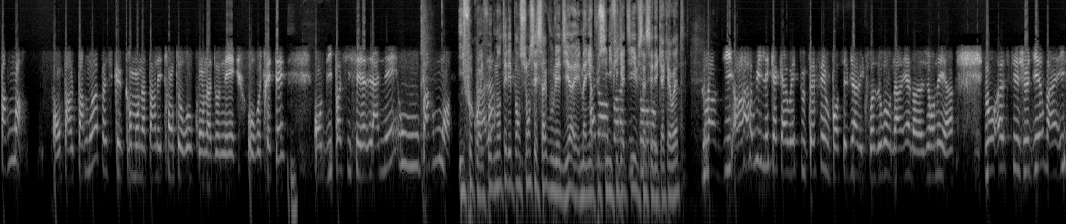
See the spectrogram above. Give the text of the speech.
par mois. On parle par mois parce que comme on a parlé 30 euros qu'on a donné aux retraités, on ne dit pas si c'est l'année ou par mois. Il faut quoi? Voilà. Il faut augmenter les pensions, c'est ça que vous voulez dire, et de manière ah plus non, significative, ça c'est des cacahuètes? Non, dit, ah oui, les cacahuètes, tout à fait. Vous pensez bien, avec 3 euros, on n'a rien dans la journée. Hein. Bon, euh, ce que je veux dire, ben, il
